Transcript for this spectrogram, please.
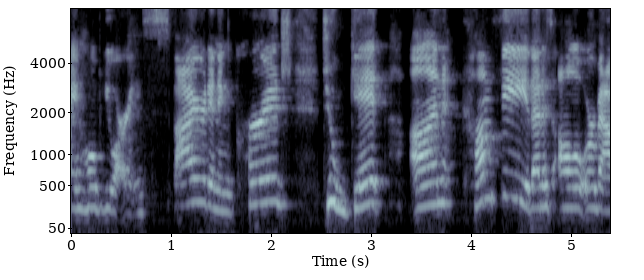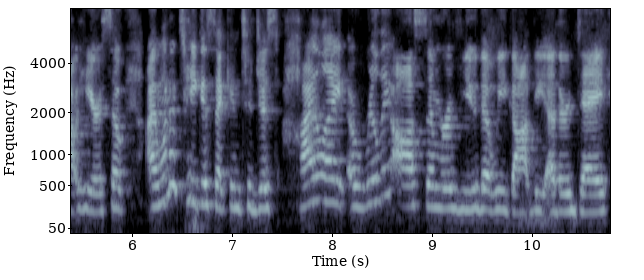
I hope you are inspired and encouraged to get uncomfy. That is all we're about here. So I want to take a second to just highlight a really awesome review that we got the other day.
